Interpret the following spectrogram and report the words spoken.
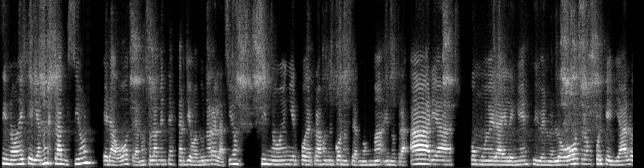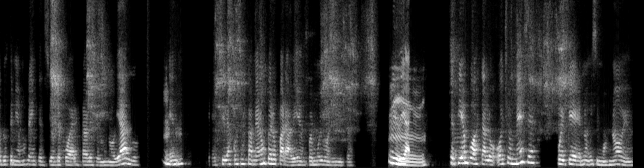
sino de que ya nuestra visión era otra, no solamente estar llevando una relación, sino en ir poder trabajando en conocernos más en otras áreas, cómo era él en esto y en lo otro, porque ya los dos teníamos la intención de poder establecer un noviazgo. sí, las cosas cambiaron, pero para bien, fue muy bonito. Y de mm. ese tiempo, hasta los ocho meses, fue que nos hicimos novios.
